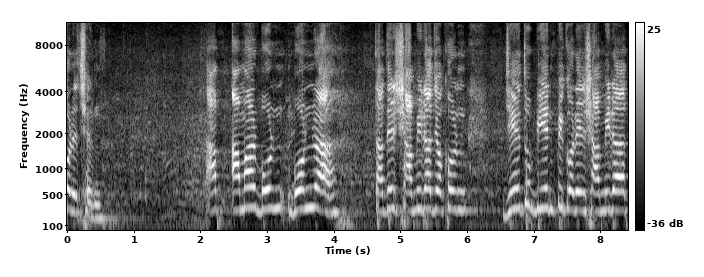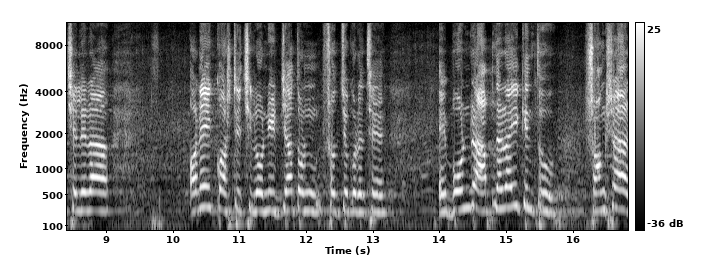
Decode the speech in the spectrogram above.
করেছেন। আমার বোন, বোনরা, তাদের স্বামীরা যখন যেহেতু বিএনপি করে, স্বামীরা, ছেলেরা অনেক কষ্টে ছিল, নির্যাতন সহ্য করেছে। এই বোনরা, আপনারাই কিন্তু সংসার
